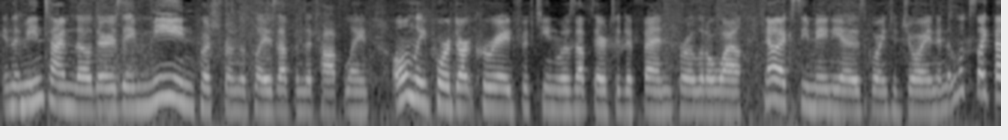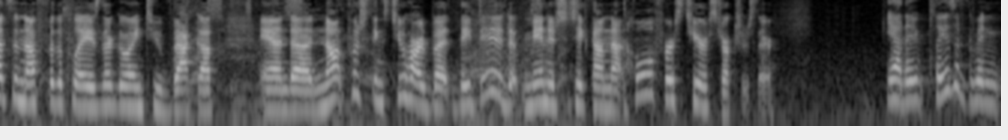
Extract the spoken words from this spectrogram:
In the meantime, though, there is a mean push from the PLEYZ up in the top lane. Only poor Dark Crusade 15 was up there to defend for a little while. Now XC Mania is going to join, and it looks like that's enough for the PLEYZ. They're going to back up and uh, not push things too hard, but they did manage to take down that whole first tier of structures there. Yeah, the PLEYZ have been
